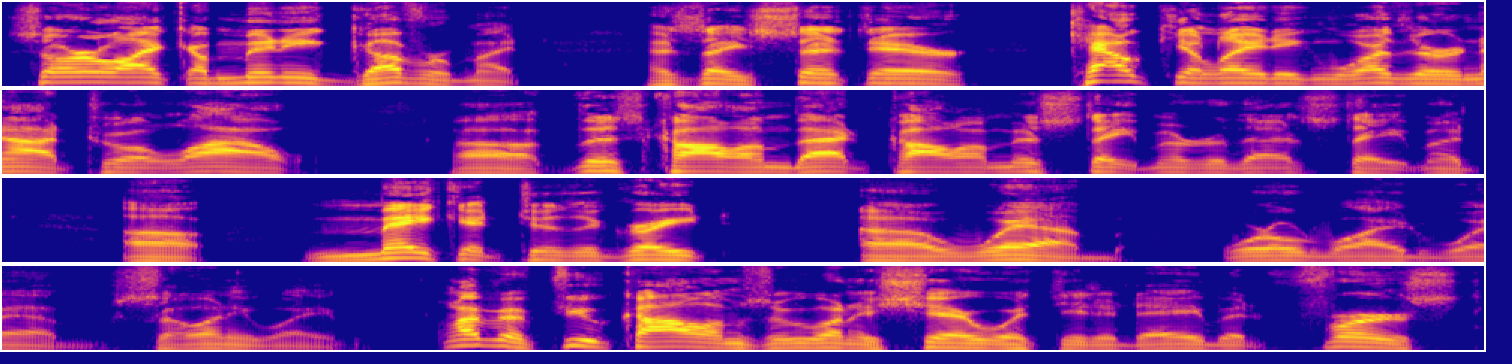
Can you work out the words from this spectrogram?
sort of like a mini government as they sit there calculating whether or not to allow uh, this column, that column, this statement, or that statement uh, make it to the great uh, web, World Wide Web. So, anyway, I have a few columns we want to share with you today, but first,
